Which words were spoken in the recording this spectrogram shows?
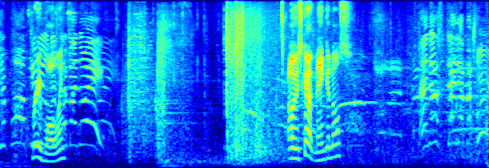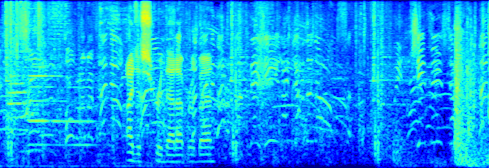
Je prends Three cure walling. Oh, he's got mangonels. Un hostel à Bastille. I just screwed that up real bad. Votre plaisir est l'ordonnance. J'ai vu ça. Un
